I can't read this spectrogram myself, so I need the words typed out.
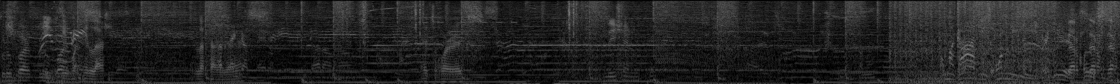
Blue bar, He, blue he, bar. went, he left. He left out of there. It's Oryx. Lesion. Oh my god, he's on me right here. Got him, got him, close. got him.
